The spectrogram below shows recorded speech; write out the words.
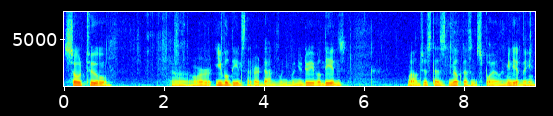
so too, uh, or evil deeds that are done. When you, when you do evil deeds, well, just as milk doesn't spoil immediately,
